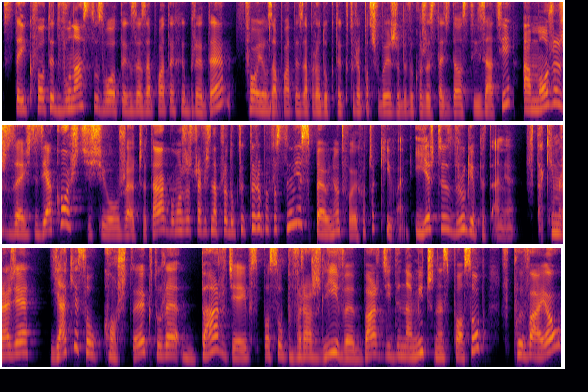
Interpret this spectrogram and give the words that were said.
z tej kwoty 12 zł za zapłatę hybrydy, twoją zapłatę za produkty, które potrzebujesz, żeby wykorzystać do stylizacji, a możesz zejść z jakości siłą rzeczy, tak? Bo możesz trafić na produkty, które po prostu nie spełnią twoich oczekiwań. I jeszcze jest drugie pytanie. W takim razie jakie są koszty, które bardziej w sposób wrażliwy, bardziej dynamiczny sposób wpływają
